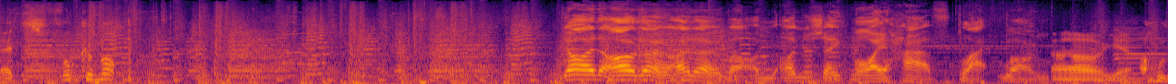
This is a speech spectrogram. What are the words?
Let's fuck them up. Yeah, I know, I know, I know, but I'm, I'm just saying I have black lung. Oh yeah. Oh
